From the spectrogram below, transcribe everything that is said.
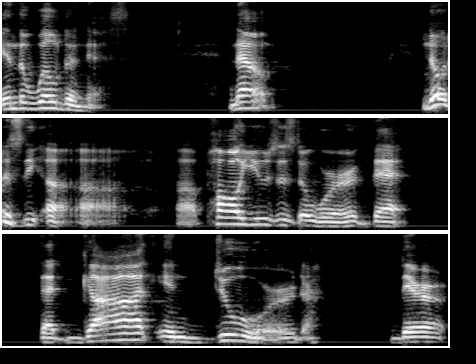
in the wilderness. Now, notice the uh, uh, uh, Paul uses the word that that God endured their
